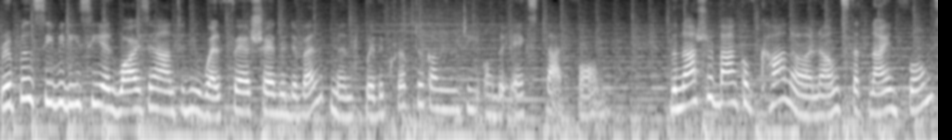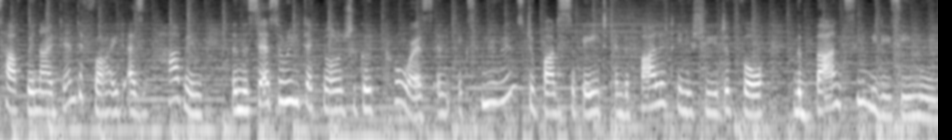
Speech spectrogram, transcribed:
Ripple CBDC advisor Anthony Welfare shared the development with the crypto community on the X platform. The National Bank of Ghana announced that nine firms have been identified as having the necessary technological prowess and experience to participate in the pilot initiative for the bank CBDC move.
